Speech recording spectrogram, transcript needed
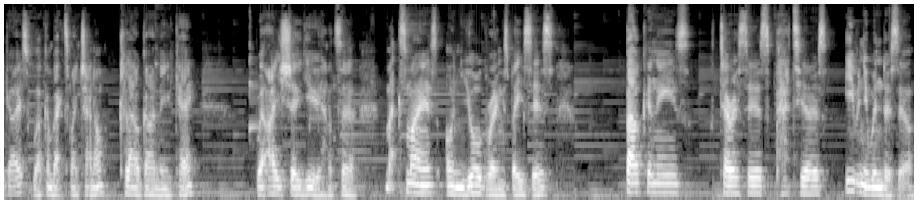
Hey guys, welcome back to my channel, Cloud Gardener UK, where I show you how to maximize on your growing spaces, balconies, terraces, patios, even your windowsill.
